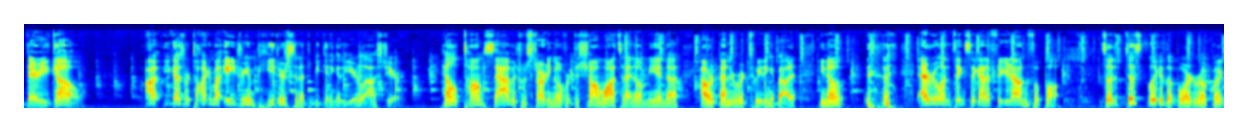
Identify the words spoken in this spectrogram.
There you go. Uh, you guys were talking about Adrian Peterson at the beginning of the year last year. Hell, Tom Savage was starting over Deshaun Watson. I know me and uh, Howard Bender were tweeting about it. You know, everyone thinks they got it figured out in football. So just look at the board real quick.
